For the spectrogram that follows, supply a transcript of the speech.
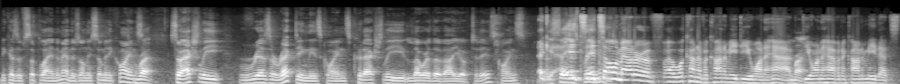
because of supply and demand. There's only so many coins. Right. So actually resurrecting these coins could actually lower the value of today's coins. It's, it's all a matter of uh, what kind of economy do you want to have. Right. Do you want to have an economy that's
